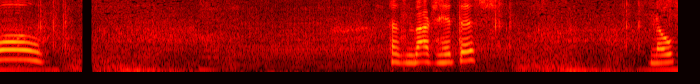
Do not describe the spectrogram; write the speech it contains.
Whoa! I was about to hit this. Nope.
